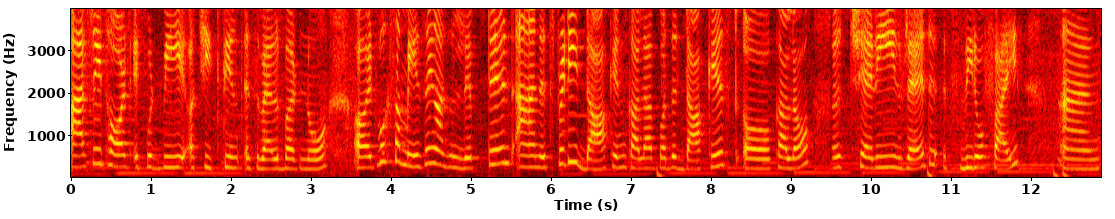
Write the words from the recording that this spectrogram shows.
I actually thought it would be a cheek tint as well but no. Uh, it works amazing as a lip tint and it's pretty dark in color but the darkest uh, color cherry red it's 05 and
